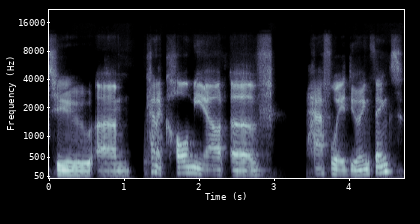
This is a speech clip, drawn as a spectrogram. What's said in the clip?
to um, kind of call me out of halfway doing things.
